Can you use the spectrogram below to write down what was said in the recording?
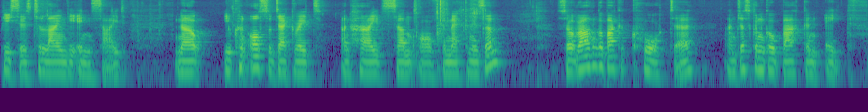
pieces to line the inside. Now you can also decorate and hide some of the mechanism. So rather than go back a quarter, I'm just going to go back an eighth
